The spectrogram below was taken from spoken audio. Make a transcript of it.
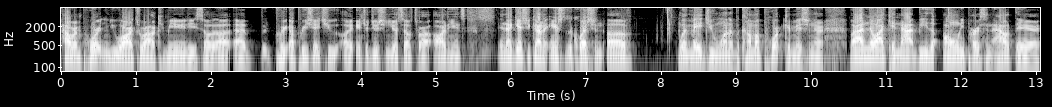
how important you are to our community. So uh, I pre- appreciate you uh, introducing yourself to our audience, and I guess you kind of answered the question of what made you want to become a port commissioner. But I know I cannot be the only person out there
